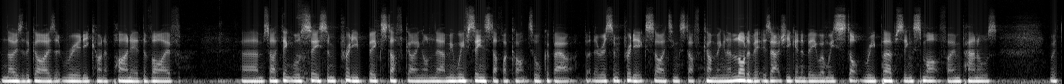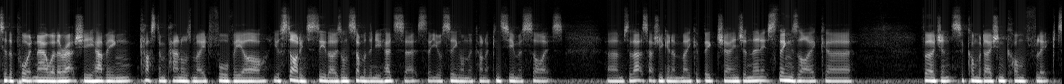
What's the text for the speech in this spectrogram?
and those are the guys that really kind of pioneered the Vive. Um, so I think we'll see some pretty big stuff going on there. I mean, we've seen stuff I can't talk about, but there is some pretty exciting stuff coming, and a lot of it is actually going to be when we stop repurposing smartphone panels. We're to the point now where they're actually having custom panels made for VR. You're starting to see those on some of the new headsets that you're seeing on the kind of consumer sites. Um, so that's actually going to make a big change. And then it's things like uh, vergence, accommodation conflict,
